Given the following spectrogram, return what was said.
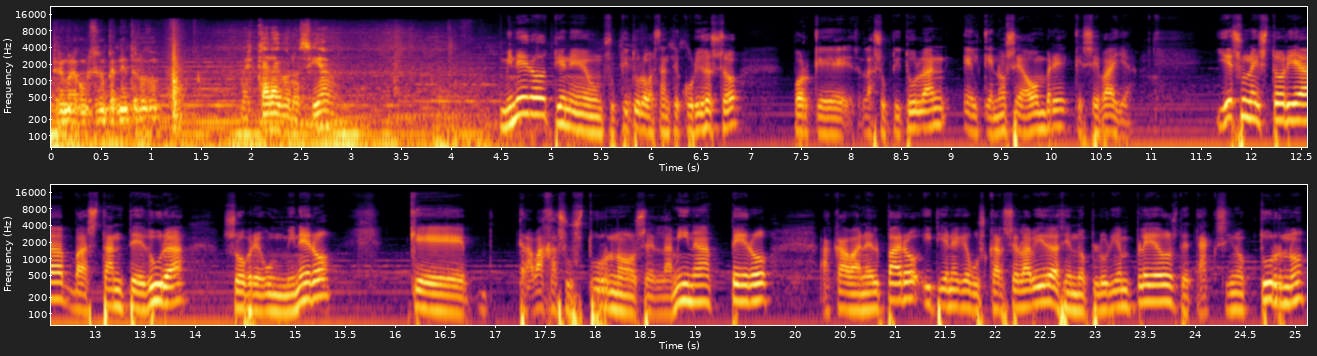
tenemos la conversación pendiente los dos. ¿No es cara conocida? Minero tiene un subtítulo bastante curioso porque la subtitulan El que no sea hombre, que se vaya. Y es una historia bastante dura sobre un minero que trabaja sus turnos en la mina, pero acaba en el paro y tiene que buscarse la vida haciendo pluriempleos de taxi nocturno,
